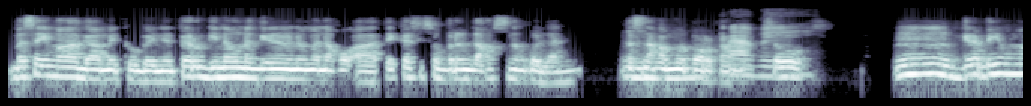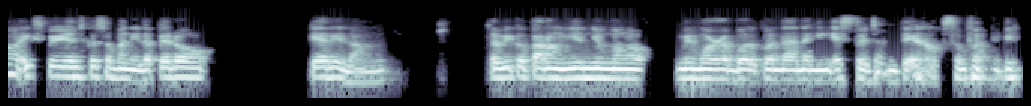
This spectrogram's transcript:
basta yung mga gamit ko ganyan. Pero ginaw na ginaw naman ako ate kasi sobrang lakas ng ulan. Tapos Mm. nakamotor kami. Grabe. So, mm, grabe yung mga experience ko sa Manila. Pero, carry lang. Sabi ko parang yun yung mga memorable ko na naging estudyante ako sa Manila.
